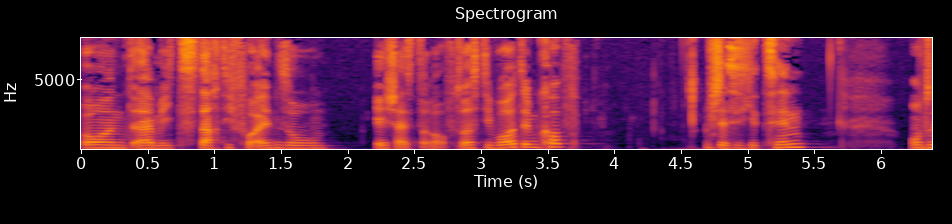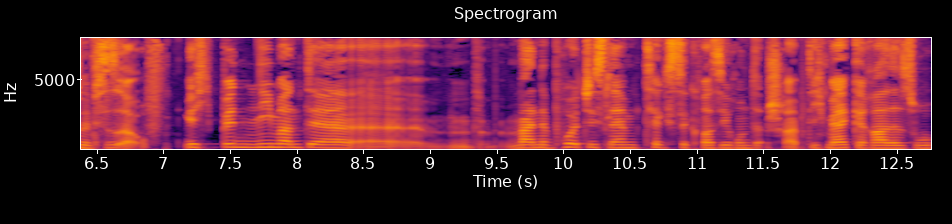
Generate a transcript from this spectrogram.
Und ähm, jetzt dachte ich vorhin so, ey, scheiß darauf. Du hast die Worte im Kopf, stellst dich jetzt hin, und du nimmst es auf. Ich bin niemand, der äh, meine Poetry Slam Texte quasi runterschreibt. Ich merke gerade so,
